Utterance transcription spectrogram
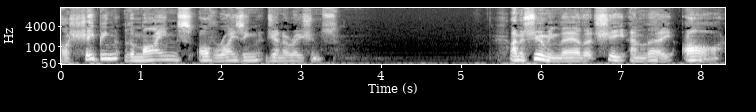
are shaping the minds of rising generations. I'm assuming there that she and they are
